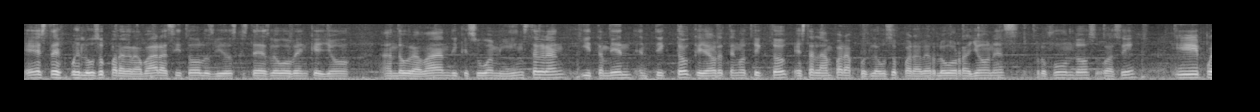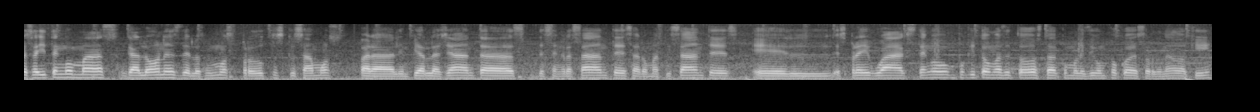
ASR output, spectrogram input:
Este pues lo uso para grabar así todos los videos que ustedes luego ven que yo ando grabando y que subo a mi Instagram y también en TikTok, que ya ahora tengo TikTok. Esta lámpara pues la uso para ver luego rayones profundos o así. Y pues ahí tengo más galones de los mismos productos que usamos para limpiar las llantas, desengrasantes, aromatizantes, el spray wax. Tengo un poquito más de todo, está como les digo un poco desordenado aquí.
